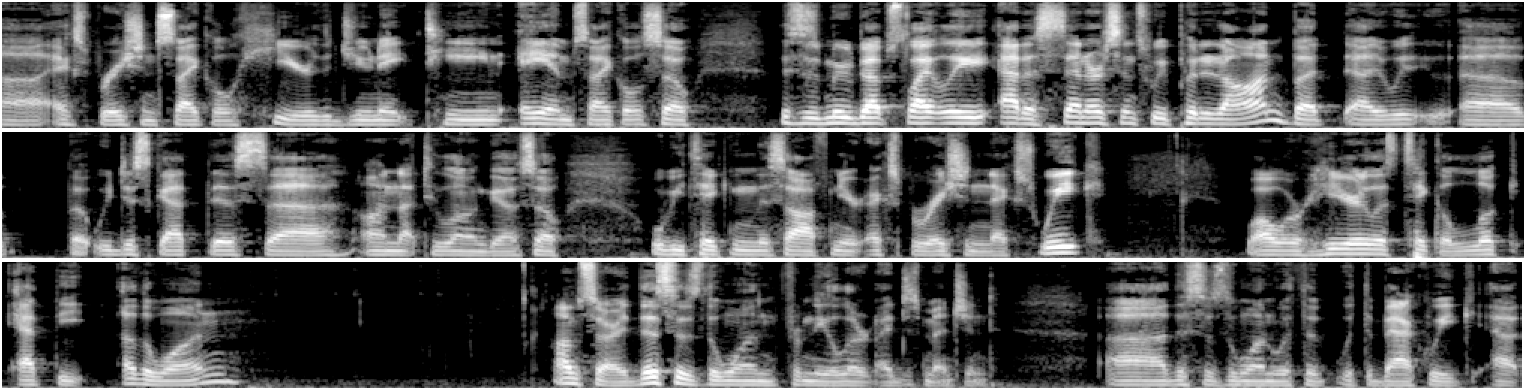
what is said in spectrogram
uh, expiration cycle here, the June 18 AM cycle. So this has moved up slightly out of center since we put it on, but uh, we uh, but we just got this uh, on not too long ago. So we'll be taking this off near expiration next week. While we're here, let's take a look at the other one. I'm sorry, this is the one from the alert I just mentioned. Uh, this is the one with the with the back week out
